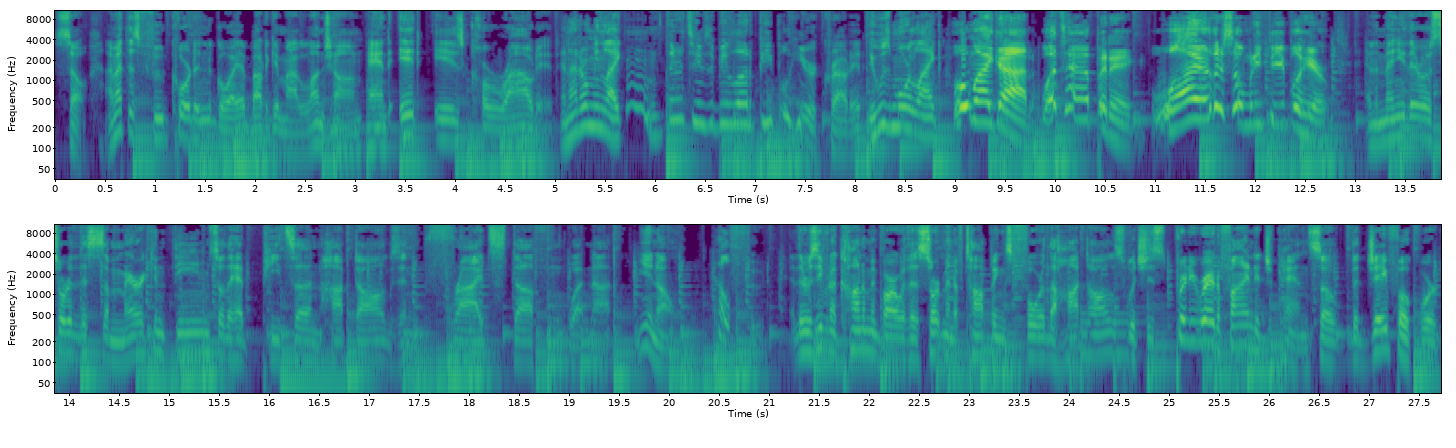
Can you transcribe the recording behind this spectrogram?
So, I'm at this food court in Nagoya about to get my lunch on, and it is crowded. And I don't mean like, hmm, there seems to be a lot of people here crowded. It was more like, oh my god, what's happening? Why are there so many people here? And the menu there was sort of this American theme, so they had pizza and hot dogs and fried stuff and whatnot. You know, health food. There was even a condiment bar with an assortment of toppings for the hot dogs, which is pretty rare to find in Japan, so the J folk were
